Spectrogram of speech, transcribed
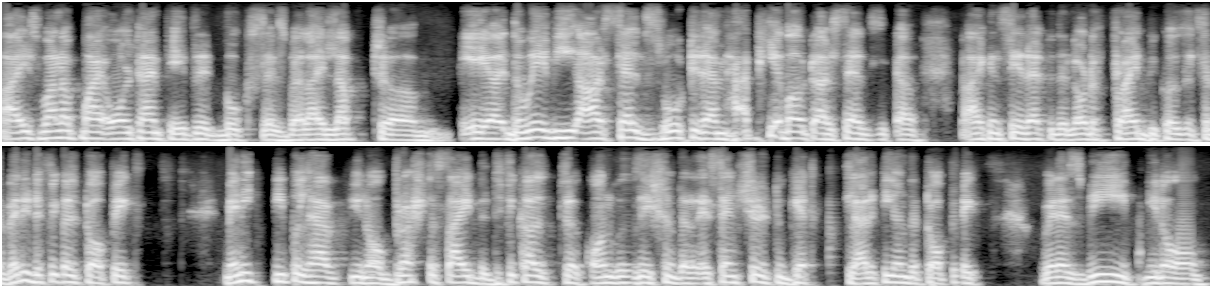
uh, it's one of my all-time favorite books as well. I loved um, uh, the way we ourselves wrote it. I'm happy about ourselves. Uh, I can say that with a lot of pride because it's a very difficult topic. Many people have, you know, brushed aside the difficult uh, conversations that are essential to get clarity on the topic, whereas we, you know,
